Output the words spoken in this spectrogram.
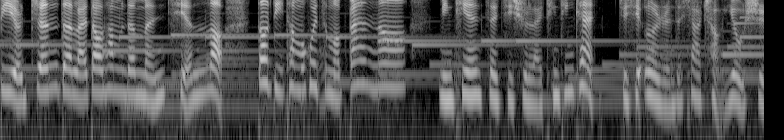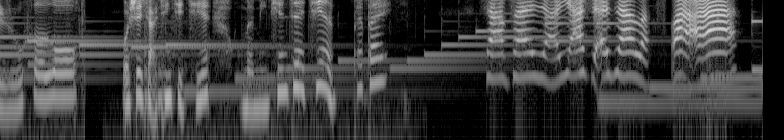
比尔真的来到他们的门前了，到底他们会怎么办呢？明天再继续来听听看，这些恶人的下场又是如何喽。我是小青姐姐，我们明天再见，拜拜。小朋友要睡觉了，晚安。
